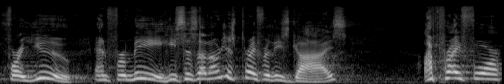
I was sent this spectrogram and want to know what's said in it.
for you and for me. He says, I don't just pray for these guys, I pray for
